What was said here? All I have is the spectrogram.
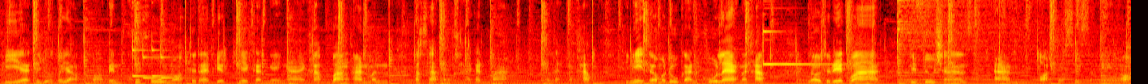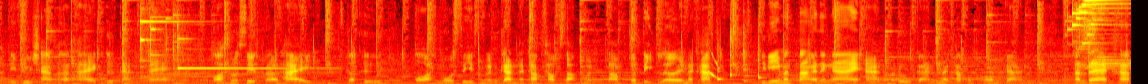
พี่อยากจะยกตัวอย่างออกมาเป็นคู่ๆเนาะจะได้เปรียบเทียบกันง่ายๆครับบางอันมันลักษณะมันคล้ายกันมาก แหละนะครับ ทีนี้เรามาดูกันคู่แรกนะครับ เราจะเรียกว่า diffusion and osmosis นั่นเองเนาะ diffusion ภาษาไทยก็คือการแพร่ osmosis ภาษาไทยก็คือ osmosis เหมือนกันนะครับทับศัพท์เหมือนตามปกติเลยนะครับ ทีนี้มันต่างกันยังไงอ่าเดี๋ยวมาดูกันนะครับพร้อมๆกัน อันแรกครับ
